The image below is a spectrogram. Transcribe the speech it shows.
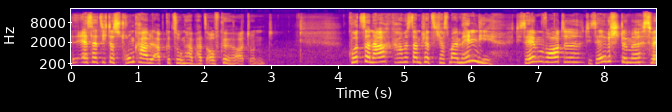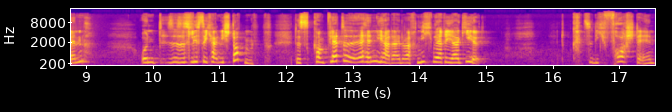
Erst als ich das Stromkabel abgezogen habe, hat es aufgehört. Und kurz danach kam es dann plötzlich aus meinem Handy. Dieselben Worte, dieselbe Stimme, Sven. Und es, es ließ sich halt nicht stoppen. Das komplette Handy hat einfach nicht mehr reagiert. Du kannst dir nicht vorstellen,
